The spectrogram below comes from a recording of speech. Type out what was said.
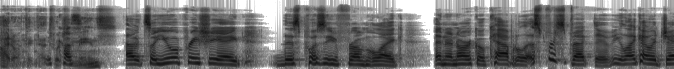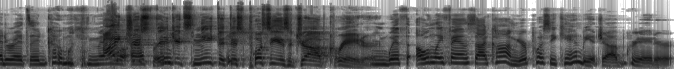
I don't think that's what she means. Uh, so you appreciate this pussy from like an anarcho-capitalist perspective. You like how it generates income with minimal I just effort. think it's neat that this pussy is a job creator. With OnlyFans.com, your pussy can be a job creator.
